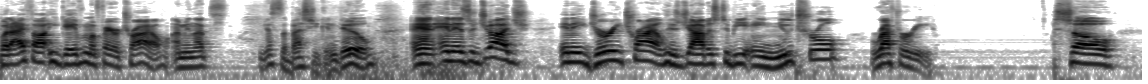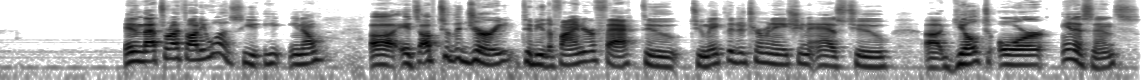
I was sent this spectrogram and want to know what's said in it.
but I thought he gave him a fair trial. I mean, that's guess the best you can do. And and as a judge in a jury trial, his job is to be a neutral referee. So, and that's what I thought he was. He, he you know, uh, it's up to the jury to be the finder of fact to to make the determination as to uh, guilt or innocence.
